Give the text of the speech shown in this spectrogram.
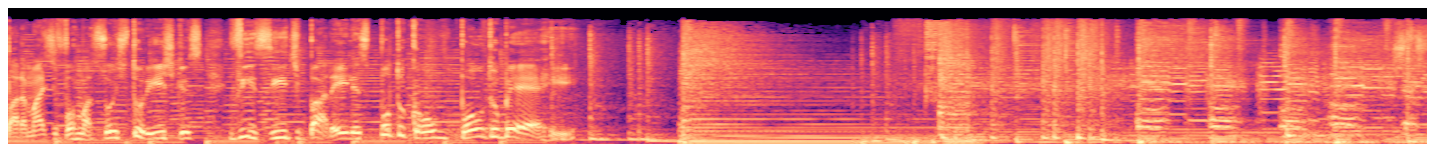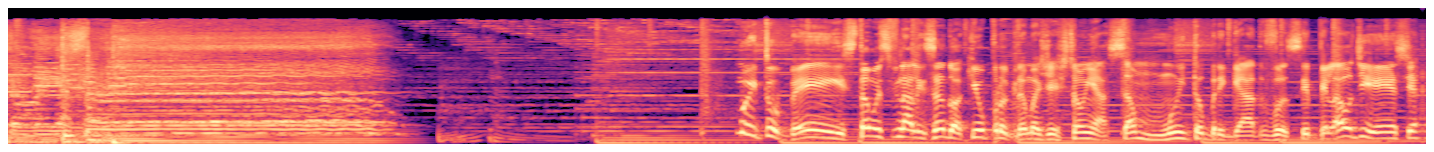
Para mais informações turísticas, visite parelhas.com.br. Muito bem, estamos finalizando aqui o programa Gestão em Ação. Muito obrigado você pela audiência,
